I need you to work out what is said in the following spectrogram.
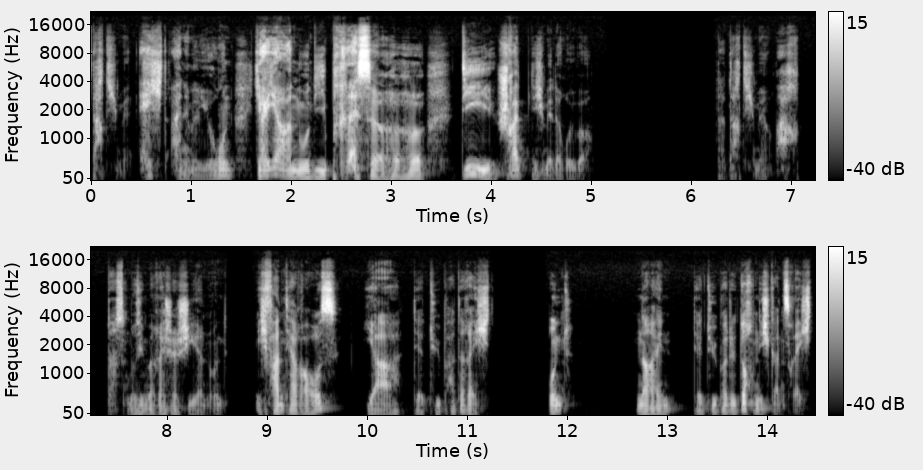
Dachte ich mir, echt eine Million? Ja, ja, nur die Presse, die schreibt nicht mehr darüber. Da dachte ich mir, ach, das muss ich mal recherchieren. Und ich fand heraus, ja, der Typ hatte recht. Und nein, der Typ hatte doch nicht ganz recht.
